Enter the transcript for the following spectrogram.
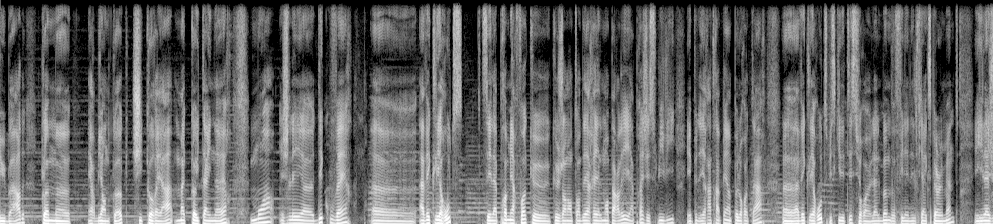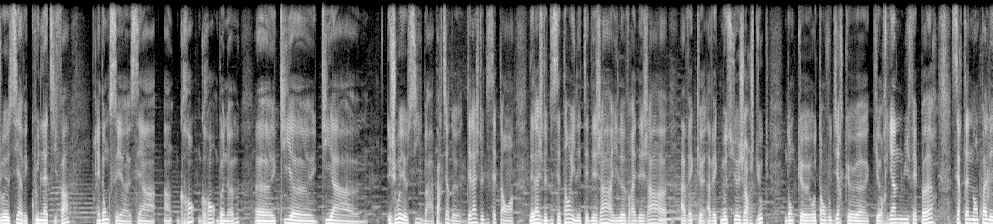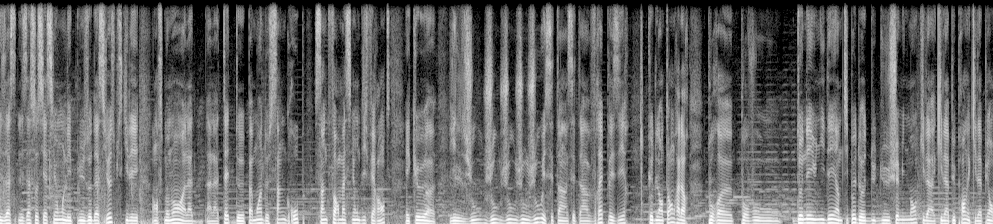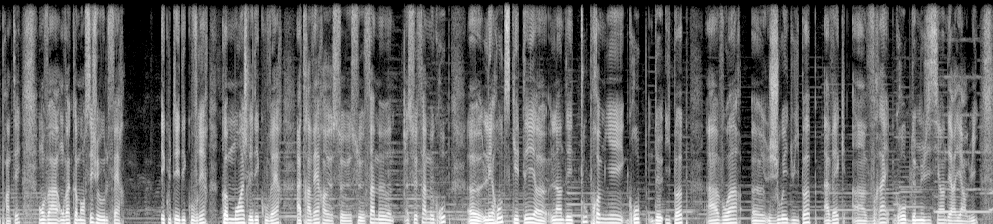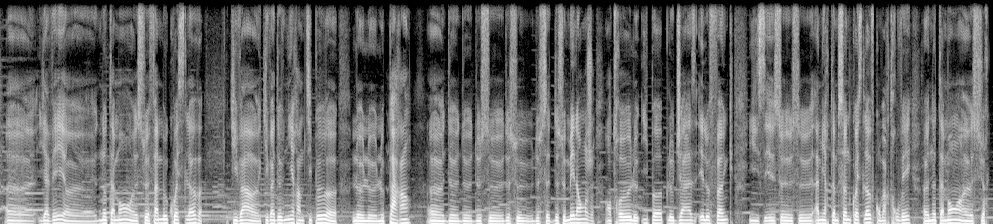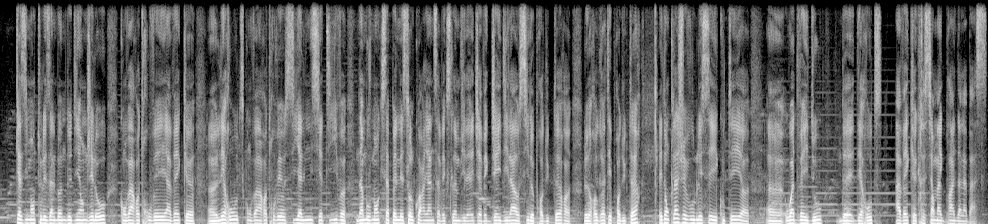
Hubbard, comme Herbie Hancock, Chick Corea, McCoy Tyner. Moi, je l'ai découvert euh, avec les Roots. C'est la première fois que, que j'en entendais réellement parler et après j'ai suivi et, rattrapé un peu le retard euh, avec les Roots puisqu'il était sur euh, l'album The Philadelphia Experiment et il a joué aussi avec Queen Latifah. Et donc c'est un, un, grand, grand bonhomme qui, qui a jouait aussi bah, à partir de dès l'âge de 17 ans. Hein. Dès l'âge de 17 ans, il était déjà, il œuvrait déjà euh, avec euh, avec Monsieur George Duke. Donc euh, autant vous dire que, rien ne lui fait peur. Certainement pas les, les associations les plus audacieuses puisqu'il est en ce moment à la, à la tête de pas moins de 5 groupes, 5 formations différentes et que il joue, joue, joue, joue, joue et c'est un un vrai plaisir que de l'entendre. Alors pour, pour vous donner une idée un petit peu du, cheminement qu'il a, a pu prendre et qu'il a pu emprunter. On va, on va commencer, je vais vous le faire écouter et découvrir comme moi je l'ai découvert à travers euh, ce, fameux, ce fameux groupe, euh, les Roots, qui était l'un des tout premiers groupes de hip-hop à avoir jouer du hip-hop avec un vrai groupe de musiciens derrière lui. Il y avait notamment ce fameux Questlove qui va, qui va devenir un petit peu le, le, parrain de, de, de, ce, de, ce, de, de ce mélange entre le hip-hop, le jazz et le funk. C'est ce, ce, Amir Thompson Questlove qu'on va retrouver notamment sur quasiment tous les albums de D'Angelo, qu'on va retrouver avec euh, euh, les Roots, qu'on va retrouver aussi à l'initiative d'un mouvement qui s'appelle les Soul Quarians avec Slum Village, avec Jay Dilla aussi, le producteur, euh, le regretté producteur. Et donc là, je vais vous laisser écouter What They Do des, des Roots avec Christian McBride à la basse.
